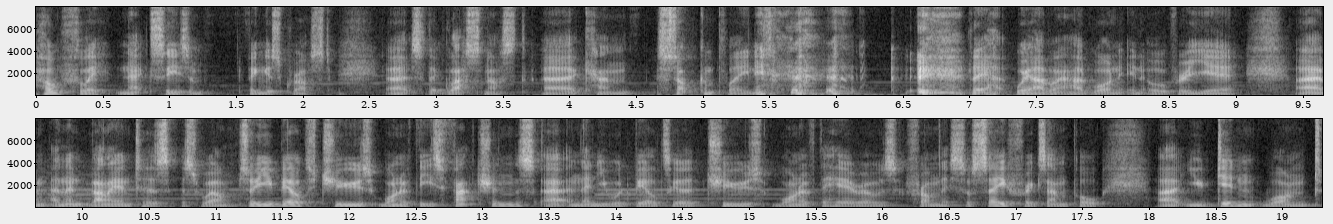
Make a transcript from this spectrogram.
hopefully next season, fingers crossed, uh, so that Glasnost uh, can stop complaining. that we haven't had one in over a year, um, and then Valiantas as well. So you'd be able to choose one of these factions, uh, and then you would be able to choose one of the heroes from this. So say, for example, uh, you didn't want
